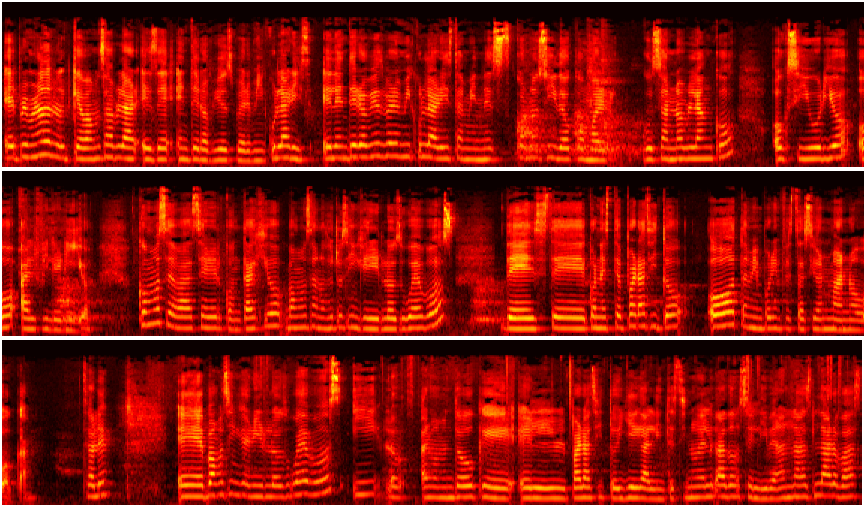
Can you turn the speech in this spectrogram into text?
El primero del que vamos a hablar es de Enterobius vermicularis. El Enterobius vermicularis también es conocido como el gusano blanco, oxiurio o alfilerillo. ¿Cómo se va a hacer el contagio? Vamos a nosotros ingerir los huevos de este, con este parásito o también por infestación mano-boca. ¿Sale? Eh, vamos a ingerir los huevos y al momento que el parásito llega al intestino delgado se liberan las larvas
